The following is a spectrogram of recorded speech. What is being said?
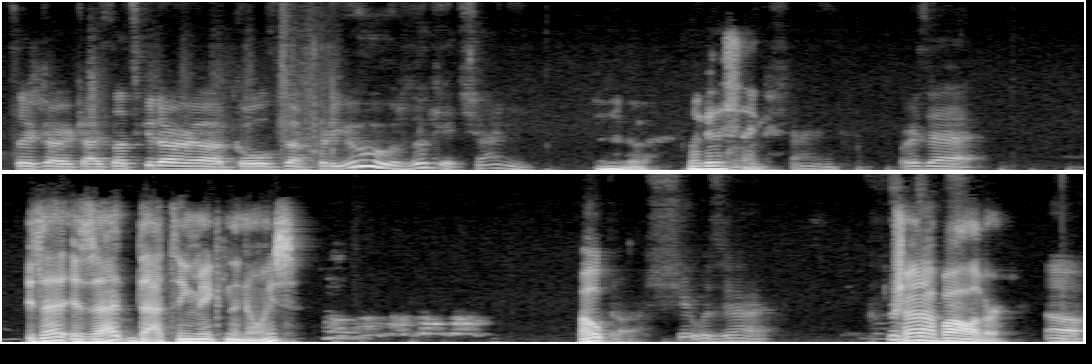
it's like, all right, guys, let's get our uh, goals done pretty. Ooh, look at shiny. Ooh, look at this thing. Shiny. Where's that? Is that is that that thing making the noise? Oh, What the shit was that? shut up, Oliver. Oh,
